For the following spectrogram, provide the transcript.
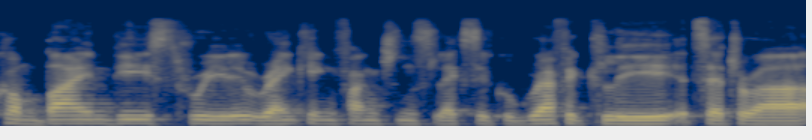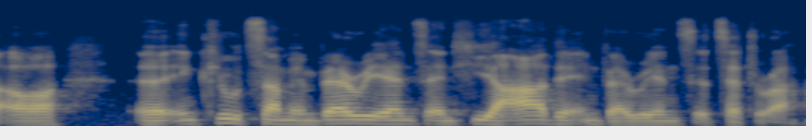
combine these three ranking functions lexicographically, etc., or uh, include some invariants, and here are the invariants, etc.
